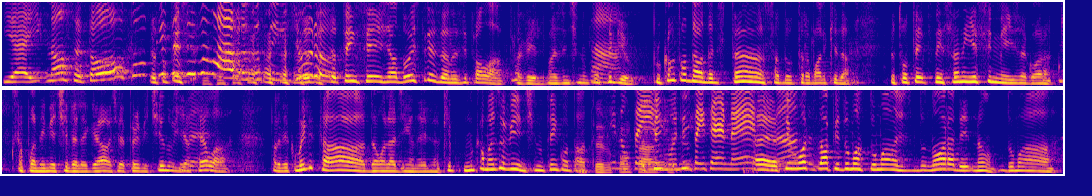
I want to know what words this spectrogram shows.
E aí, nossa, eu tô, tô, Eu tô pensando- palavras, assim, Eu, juro. eu tentei já há dois, três anos ir para lá para ver ele, mas a gente não Tá. conseguiu. Por conta da, da distância, do trabalho que dá. Eu tô te- pensando em esse mês agora, se a pandemia estiver legal, estiver permitindo, ir Tiver. até lá. Para ver como ele tá, dar uma olhadinha nele. Porque nunca mais eu vi, a gente não tem contato. Teve E não contato. tem, Tem- muito, tem- não tem internet, É, eu nada. tenho um WhatsApp de uma, de uma de nora dele, não, de uma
